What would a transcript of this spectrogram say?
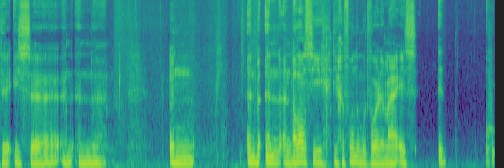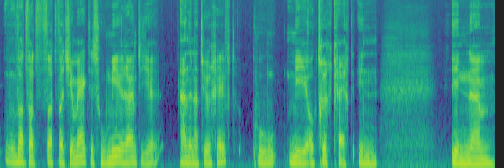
er is een, een, een, een, een, balans die, die gevonden moet worden. Maar is, wat, wat, wat, wat je merkt is hoe meer ruimte je aan de natuur geeft, hoe meer je ook terugkrijgt in in, um,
